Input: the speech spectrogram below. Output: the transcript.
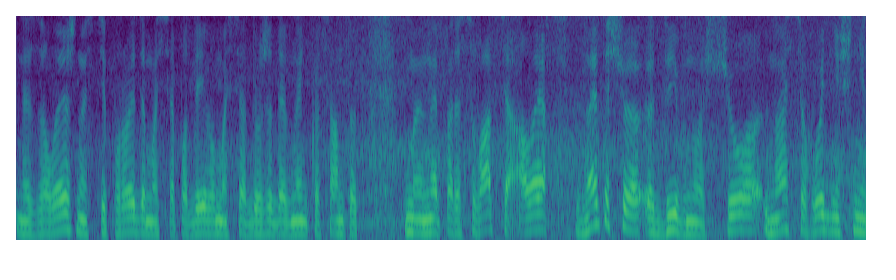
незалежності, пройдемося, подивимося. Дуже давненько сам тут не пересувався. Але знаєте, що дивно, що на сьогоднішній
